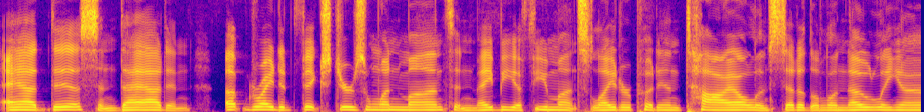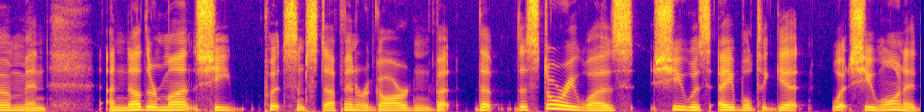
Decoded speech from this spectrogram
add this and that and upgraded fixtures one month and maybe a few months later put in tile instead of the linoleum and another month she put some stuff in her garden but the the story was she was able to get what she wanted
